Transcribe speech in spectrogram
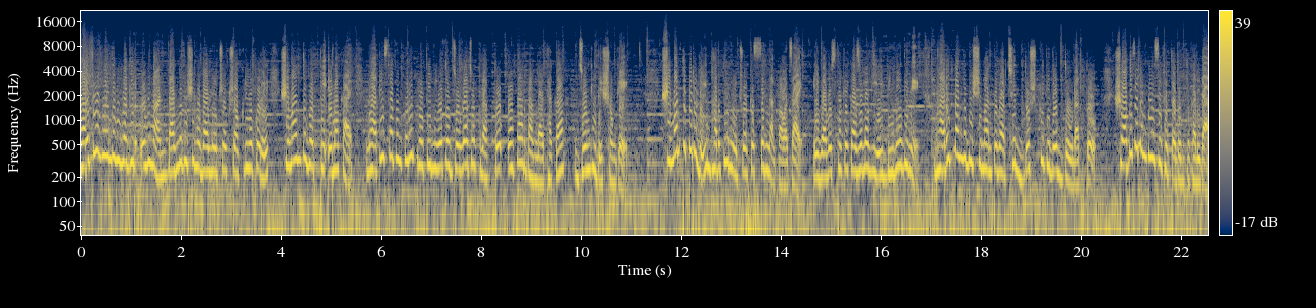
ভারতীয় গোয়েন্দা বিভাগের অনুমান, বাংলাদেশি মোবাইল নেটওয়ার্ক সক্রিয় করে সীমান্তবর্তী এলাকায় ঘাঁটি স্থাপন করে প্রতিনিয়ত যোগাযোগ রাখত ওপার বাংলায় থাকা জঙ্গিদের সঙ্গে। সীমান্ত পেরোলেই ভারতীয় নেটওয়ার্কের সিগন্যাল পাওয়া যায়। এই ব্যবস্থাকে কাজে লাগিয়ে দিনে দিনে ভারত বাংলাদেশ সীমান্তে বাড়ছে দুষ্কৃতীদের দৌরাত্ম্য সবই জানেন বিএসএফ এর তদন্তকারীরা।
